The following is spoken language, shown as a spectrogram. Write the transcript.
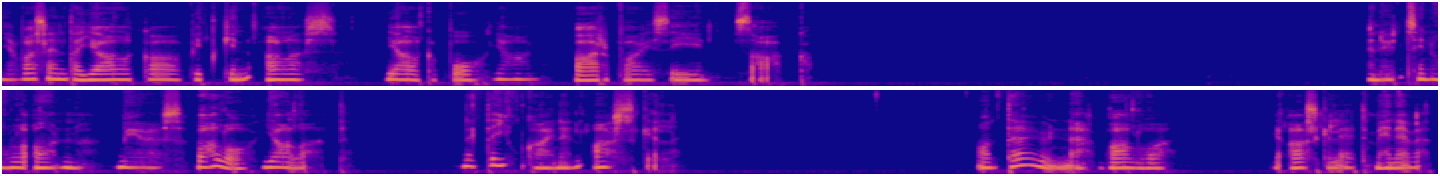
Ja vasenta jalkaa pitkin alas, jalkapohjaan, varpaisiin saakka. Ja nyt sinulla on myös valojalat, että jokainen askel on täynnä valoa ja askeleet menevät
